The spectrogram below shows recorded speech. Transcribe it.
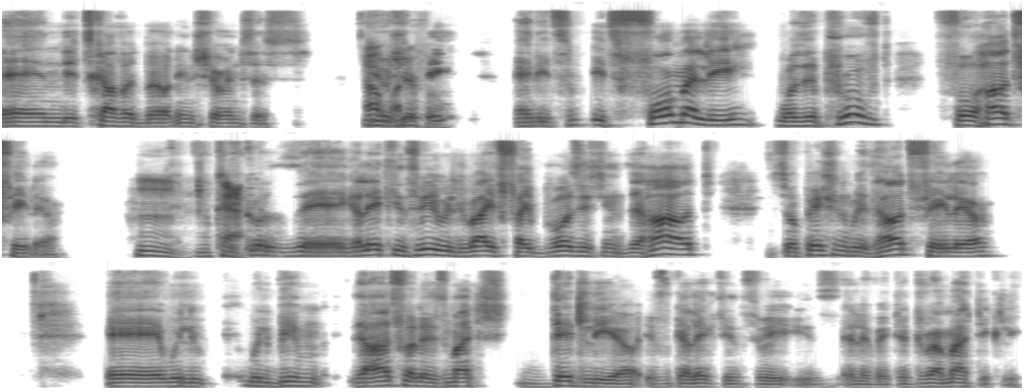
and it's covered by all insurances. Oh, usually. wonderful! And it's it's formally was approved for heart failure. Hmm, okay. Because the galectin 3 will drive fibrosis in the heart. So patient with heart failure uh, will will be the heart failure is much deadlier if galectin 3 is elevated dramatically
